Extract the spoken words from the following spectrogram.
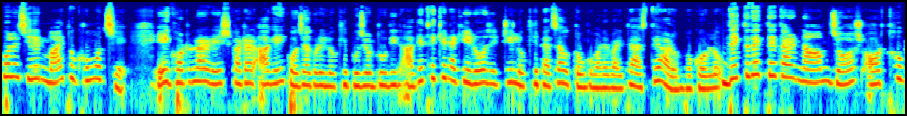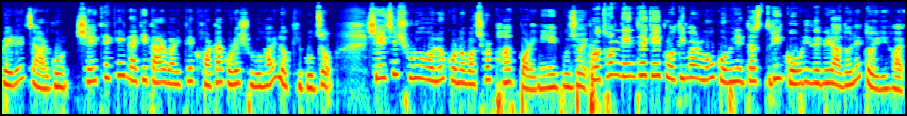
বলেছিলেন, মাই তো ঘুমোচ্ছে। এই ঘটনার রেশ কাটার আগেই কোজাগরী লক্ষ্মী পুজোর দুদিন আগে থেকে নাকি রোজ একটি লক্ষ্মী প্যাঁচা উত্তম কুমারের বাড়িতে আসতে আরম্ভ করল। দেখতে দেখতে তার নাম, যশ, অর্থ বেড়ে চার গুণ। সেই থেকেই নাকি তার বাড়িতে ঘটা করে শুরু হয় লক্ষ্মী পুজো। সেই যে শুরু হলো, কোনো বছর ফাঁক পড়েনি এই পুজোয়। প্রথম দিন থেকেই প্রতিমার মুখ অভিনেতা স্ত্রী গৌরী দেবীর আদলে তৈরি হয়।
